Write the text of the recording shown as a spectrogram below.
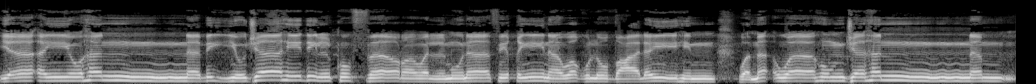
يا أيها النبي جاهد الكفار والمنافقين واغلظ عليهم ومأواهم جهنم.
